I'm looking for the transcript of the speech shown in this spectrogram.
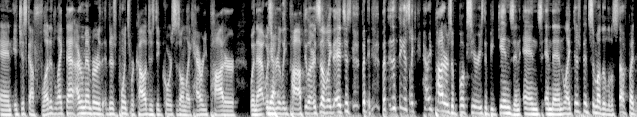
and it just got flooded like that. I remember there's points where colleges did courses on like Harry Potter when that was yeah. really popular and stuff like that. It just, but but the thing is, like Harry Potter is a book series that begins and ends, and then like there's been some other little stuff, but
